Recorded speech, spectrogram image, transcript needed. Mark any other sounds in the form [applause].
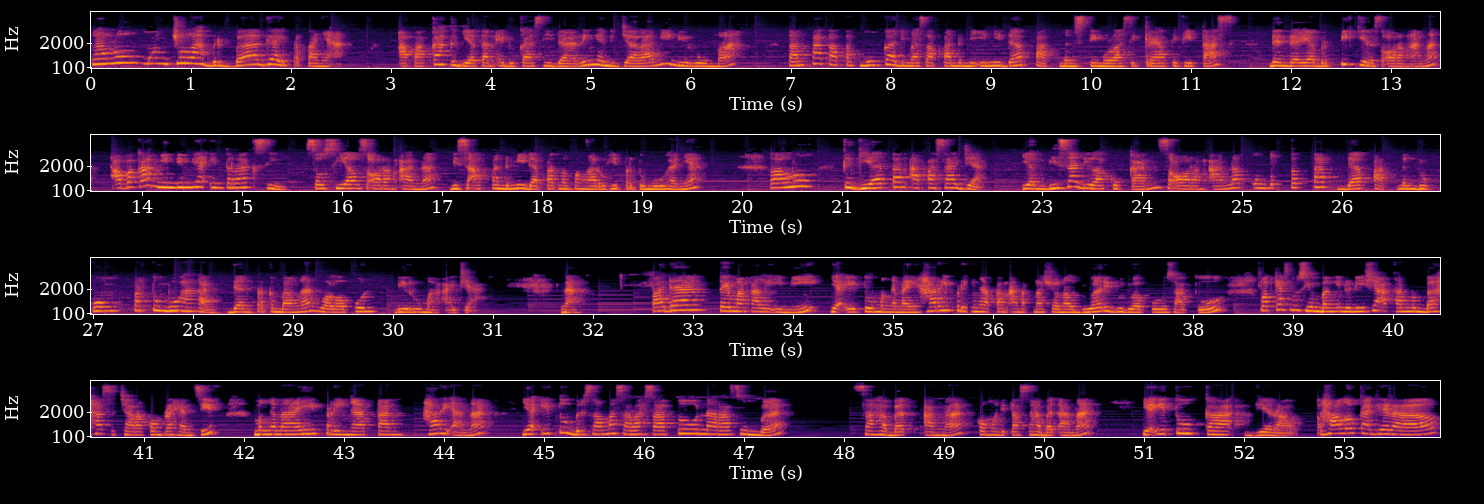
Lalu muncullah berbagai pertanyaan. Apakah kegiatan edukasi daring yang dijalani di rumah tanpa tatap muka di masa pandemi ini dapat menstimulasi kreativitas dan daya berpikir seorang anak? Apakah minimnya interaksi sosial seorang anak di saat pandemi dapat mempengaruhi pertumbuhannya? Lalu, kegiatan apa saja yang bisa dilakukan seorang anak untuk tetap dapat mendukung pertumbuhan dan perkembangan walaupun di rumah aja? Nah, pada tema kali ini, yaitu mengenai Hari Peringatan Anak Nasional 2021, podcast Museum Bank Indonesia akan membahas secara komprehensif mengenai peringatan Hari Anak, yaitu bersama salah satu narasumber sahabat anak, komunitas sahabat anak, yaitu Kak Geral. Halo Kak Geral.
